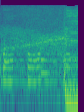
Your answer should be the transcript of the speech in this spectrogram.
Bye.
